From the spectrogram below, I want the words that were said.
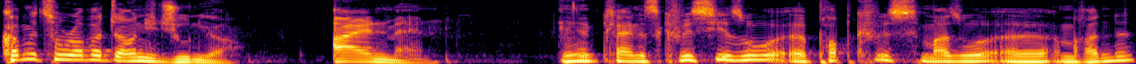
Kommen wir zu Robert Downey Jr. Iron Man. Ein kleines Quiz hier so, äh, Pop-Quiz, mal so äh, am Rande.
